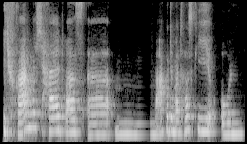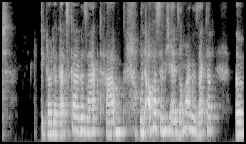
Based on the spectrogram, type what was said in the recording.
ich frage mich halt, was äh, Marco de Matowski und die Claudia Gatzka gesagt haben und auch was der Michael Sommer gesagt hat, äh,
